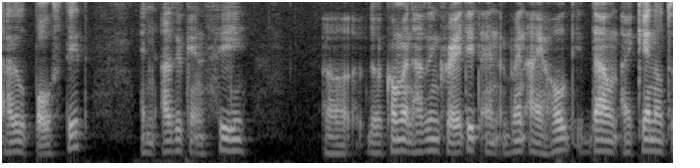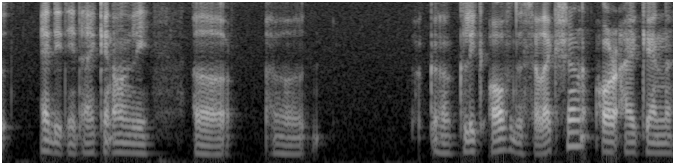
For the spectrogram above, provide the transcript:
I will post it and as you can see, uh, the comment has been created and when I hold it down, I cannot edit it. I can only uh, uh, uh, click off the selection or I can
